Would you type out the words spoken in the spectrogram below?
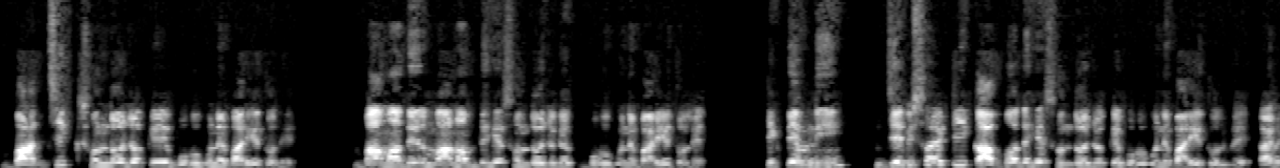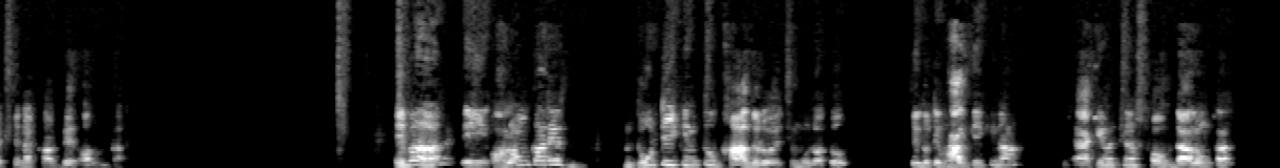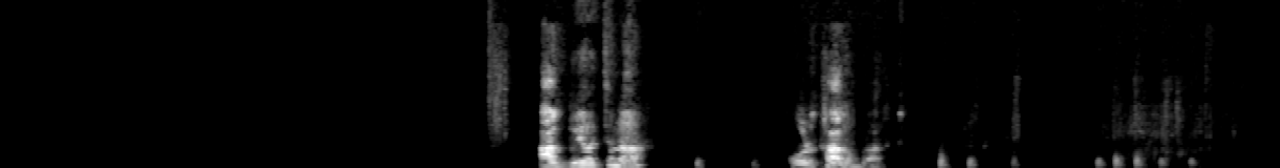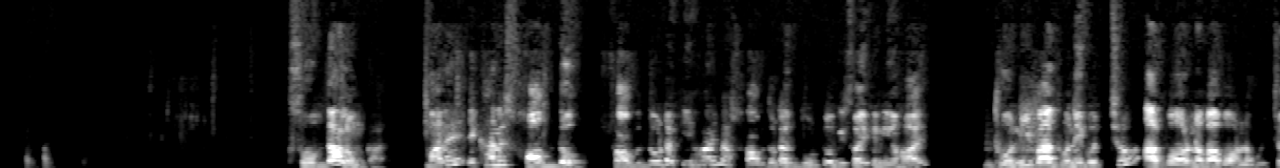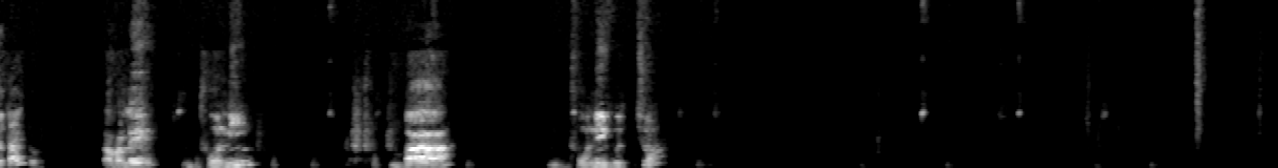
বাহ্যিক সৌন্দর্যকে বহুগুণে বাড়িয়ে তোলে বা আমাদের মানব দেহের সৌন্দর্যকে বহুগুণে বাড়িয়ে তোলে, ঠিক তেমনি যে বিষয়টি কাব্য দেহের সৌন্দর্যকে বহুগুণে বাড়িয়ে তুলবে, তাই হচ্ছে না কাব্যের অলংকার এবার এই অলংকারের দুটি কিন্তু ভাগ রয়েছে মূলত। এই দুটি ভাগ কি কিনা? একই হচ্ছে না শব্দালঙ্কার আর দুই হচ্ছে না অর্থালঙ্কার। শব্দালঙ্কার মানে এখানে শব্দ। শব্দটা কি হয় না? শব্দটা দুটো বিষয়কে নিয়ে হয়। ধ্বনি বা ধ্বনিগুচ্ছ আর বর্ণ বা বর্ণগুচ্ছ, তাই তো? তাহলে ধ্বনি বা ধ্বনিগুচ্ছ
